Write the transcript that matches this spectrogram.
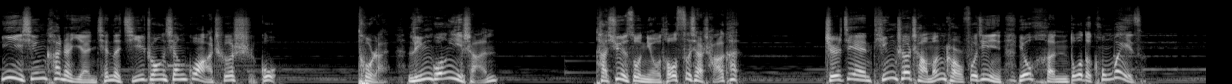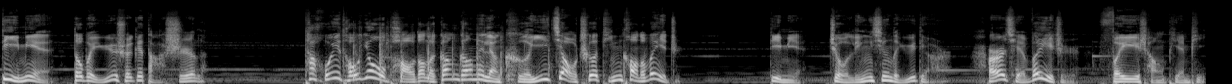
易星看着眼前的集装箱挂车驶过，突然灵光一闪，他迅速扭头四下查看，只见停车场门口附近有很多的空位子，地面都被雨水给打湿了。他回头又跑到了刚刚那辆可疑轿车停靠的位置。地面只有零星的雨点儿，而且位置非常偏僻。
